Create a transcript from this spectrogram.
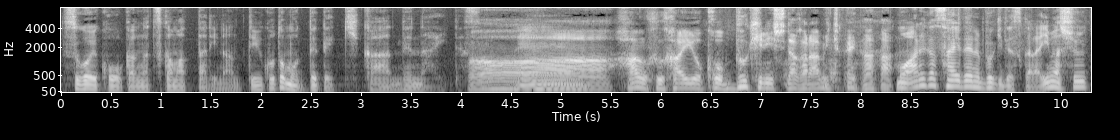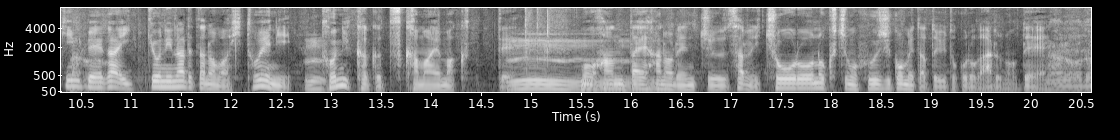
すごい交換が捕まったりなんていうことも出てきかねないですね。反腐敗をこう武器にしながらみたいな。もうあれが最大の武器ですから、今習近平が一強になれたのは一重に、とにかく捕まえまくって、うん、もう反対派の連中、さらに長老の口も封じ込めたというところがあるので、なるほど。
